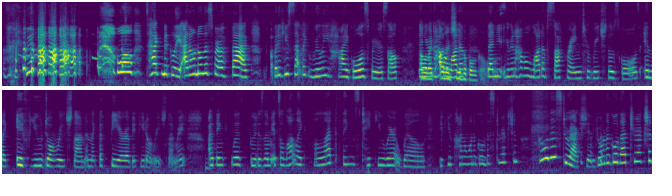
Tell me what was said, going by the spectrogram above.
well, technically, I don't know this for a fact, but if you set like really high goals for yourself, then Oh, you're like gonna have a lot of then goals. you're gonna have a lot of suffering to reach those goals, and like if you don't reach them, and like the fear of if you don't reach them, right? I think with Buddhism, it's a lot like let things take you where it will. If you kind of want to go this direction, go this direction. If you want to go that direction,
